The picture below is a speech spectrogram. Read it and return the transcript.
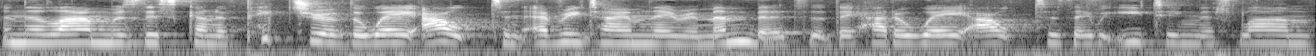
And the lamb was this kind of picture of the way out. And every time they remembered that they had a way out as they were eating this lamb.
